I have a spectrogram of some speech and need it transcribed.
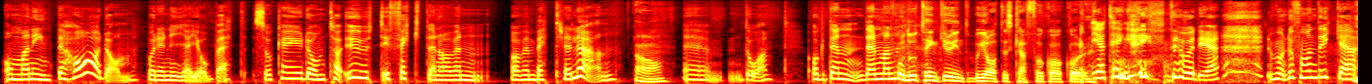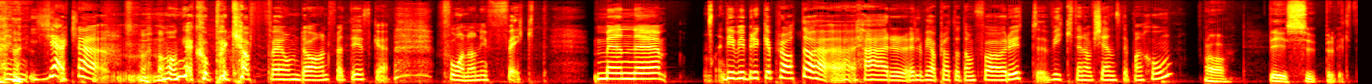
om man inte har dem på det nya jobbet, så kan ju de ta ut effekten av en, av en bättre lön. Ja. eh, Då. Och den, den man... Och då tänker du inte på gratis kaffe och kakor? Jag tänker inte på det. Då får man dricka en jäkla många koppar kaffe om dagen för att det ska få någon effekt. Men eh, det vi brukar prata här, eller vi har pratat om förut, vikten av tjänstepension. Ja, det är superviktigt.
